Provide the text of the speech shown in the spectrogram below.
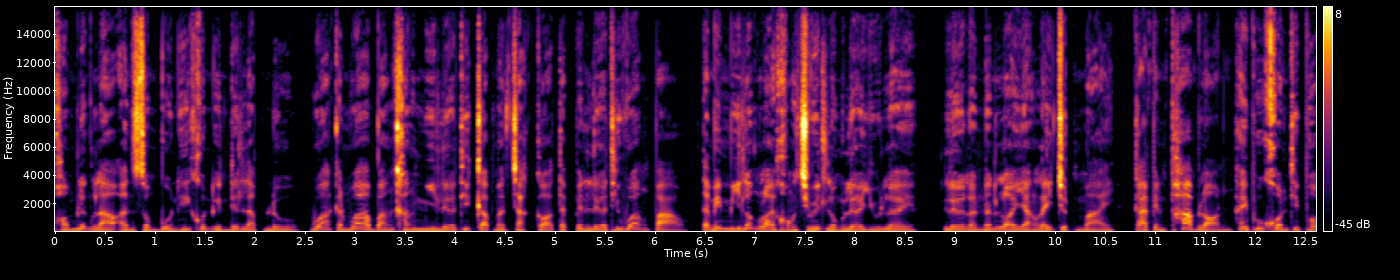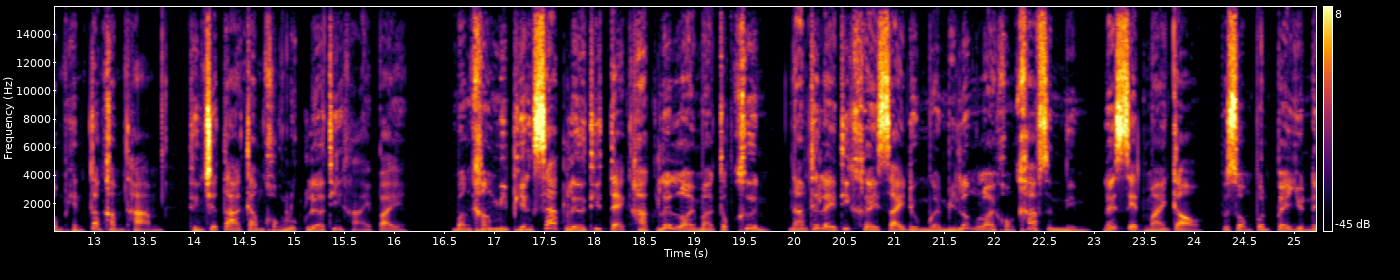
พร้อมเรื่องราวอันสมบูรณ์ให้คนอื่นได้รับรู้ ว่ากันว่าบางครั้งมีเรือที่กลับมาจากเกาะแต่เป็นเรือที่ว่างเปล่า แต่ไม่มีร่องรอยของชีวิตหลงเหลืออยู่เลยเรือเหล่านั้นลอยอย่างไร้จุดหมาย กลายเป็นภาพหลอนให้ผู้คนที่พบเห็นตั้งคำถาม ถึงชะตากรรมของลูกเรือที่หายไป บางครั้งมีเพียงซากเรือที่แตกหักและลอยมากับคลื่น น้ำทะเลที่เคยใสดูเหมือนมีร่องรอยของคราบสนิม และเศษไม้เก่า ผสมปนเปอยู่ใน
